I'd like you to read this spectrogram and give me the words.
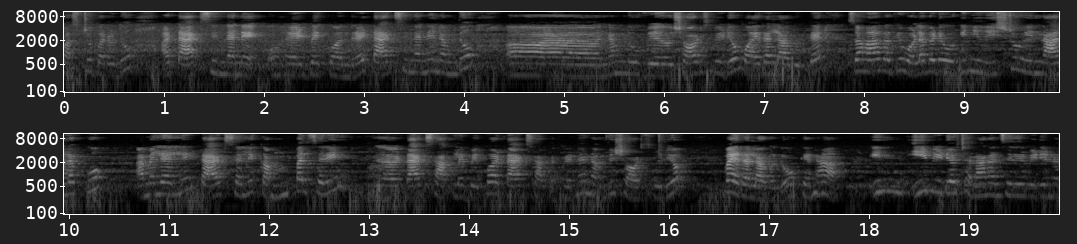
ಫಸ್ಟು ಬರೋದು ಆ ಟ್ಯಾಕ್ಸಿಂದನೇ ಹೇಳಬೇಕು ಅಂದರೆ ಟ್ಯಾಕ್ಸಿಂದನೇ ನಮ್ಮದು ನಮ್ಮದು ಶಾರ್ಟ್ಸ್ ವೀಡಿಯೋ ವೈರಲ್ ಆಗುತ್ತೆ. ಸೊ ಹಾಗಾಗಿ ಒಳಗಡೆ ಹೋಗಿ ನೀವು ಇಷ್ಟು ನಾಲ್ಕು, ಆಮೇಲೆ ಅಲ್ಲಿ ಟ್ಯಾಕ್ಸಲ್ಲಿ ಕಂಪಲ್ಸರಿ ಟ್ಯಾಕ್ಸ್ ಹಾಕಲೇಬೇಕು. ಆ ಟ್ಯಾಕ್ಸ್ ಹಾಕಿದ್ರೇ ನಮ್ಮದು ಶಾರ್ಟ್ಸ್ ವೀಡಿಯೋ ವೈರಲ್ ಆಗೋದು ಓಕೆನಾ ಇನ್ನು ಈ ವಿಡಿಯೋ ಚೆನ್ನಾಗಿ ಅನಿಸಿದ್ರೆ ವಿಡಿಯೋನ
